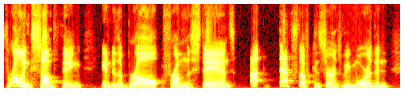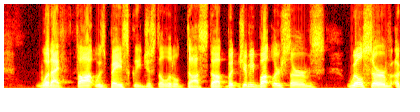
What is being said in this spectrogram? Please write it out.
throwing something into the brawl from the stands. I, that stuff concerns me more than what I thought was basically just a little dust up. But Jimmy Butler serves will serve a,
